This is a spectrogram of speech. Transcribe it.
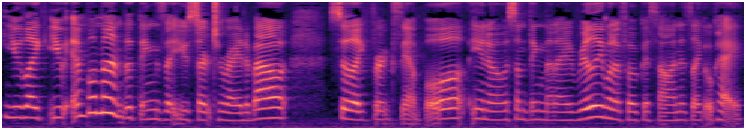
you like you implement the things that you start to write about. So like for example, you know, something that I really want to focus on is like okay,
